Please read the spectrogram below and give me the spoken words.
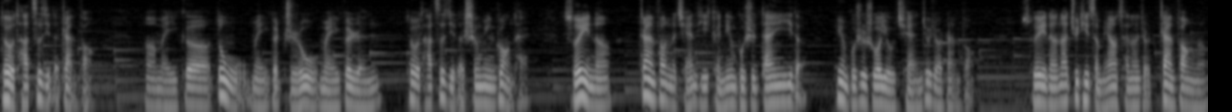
都有它自己的绽放，啊，每一个动物、每一个植物、每一个人都有他自己的生命状态。所以呢，绽放的前提肯定不是单一的，并不是说有钱就叫绽放。所以呢，那具体怎么样才能叫绽放呢？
